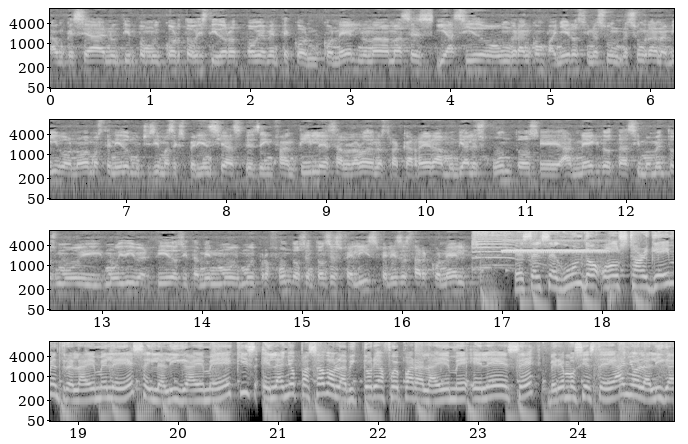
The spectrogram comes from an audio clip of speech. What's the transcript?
aunque sea en un tiempo muy corto, vestidor obviamente con, con él, no nada más es y ha sido un gran compañero, sino es un, es un gran amigo, ¿no? Hemos tenido muchísimas experiencias desde infantiles a lo largo de nuestra carrera, mundiales juntos, eh, anécdotas y momentos muy, muy divertidos y también muy, muy profundos, entonces feliz, feliz de estar con él. Es el segundo All-Star Game entre la MLS y la Liga MX. El año pasado la victoria fue para la MLS. Veremos si este año la Liga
